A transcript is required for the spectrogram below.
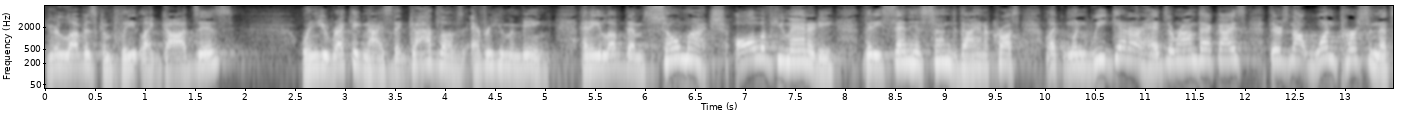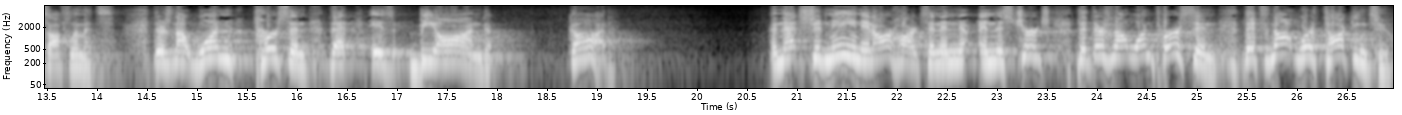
your love is complete like God's is when you recognize that God loves every human being and he loved them so much, all of humanity, that he sent his son to die on a cross. Like when we get our heads around that, guys, there's not one person that's off limits. There's not one person that is beyond God. And that should mean in our hearts and in, in this church that there's not one person that's not worth talking to,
